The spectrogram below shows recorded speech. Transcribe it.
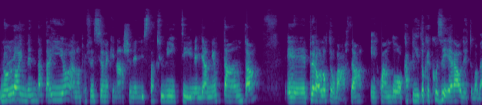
Non l'ho inventata io, è una professione che nasce negli Stati Uniti negli anni Ottanta, eh, però l'ho trovata e quando ho capito che cos'era ho detto vabbè,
